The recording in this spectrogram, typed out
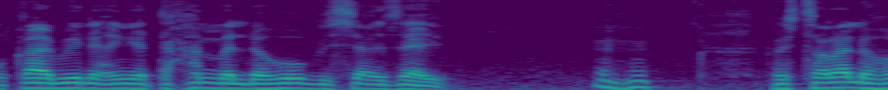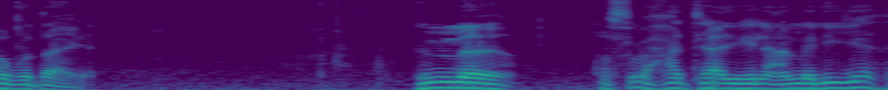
مقابل أن يتحمل له بسعر زايد. فاشترى له بضائع ثم أصبحت هذه العملية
